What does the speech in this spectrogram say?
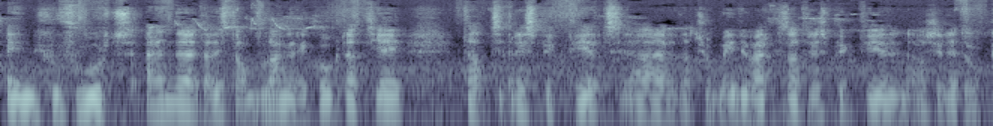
ingevoerd en uh, dat is dan belangrijk ook dat jij dat respecteert, uh, dat jouw medewerkers dat respecteren, als je dat ook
